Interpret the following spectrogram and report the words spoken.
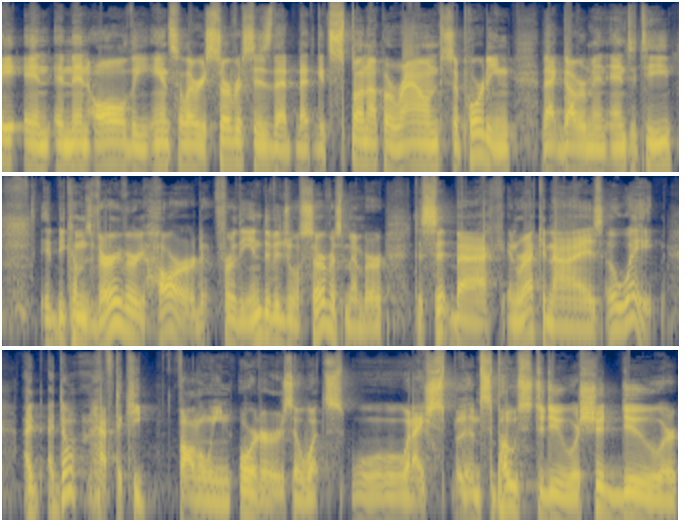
and and then all the ancillary services that that get spun up around supporting that government entity it becomes very very hard for the individual service member to sit back and recognize oh wait I, I don't have to keep following orders or what's what I am supposed to do or should do or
